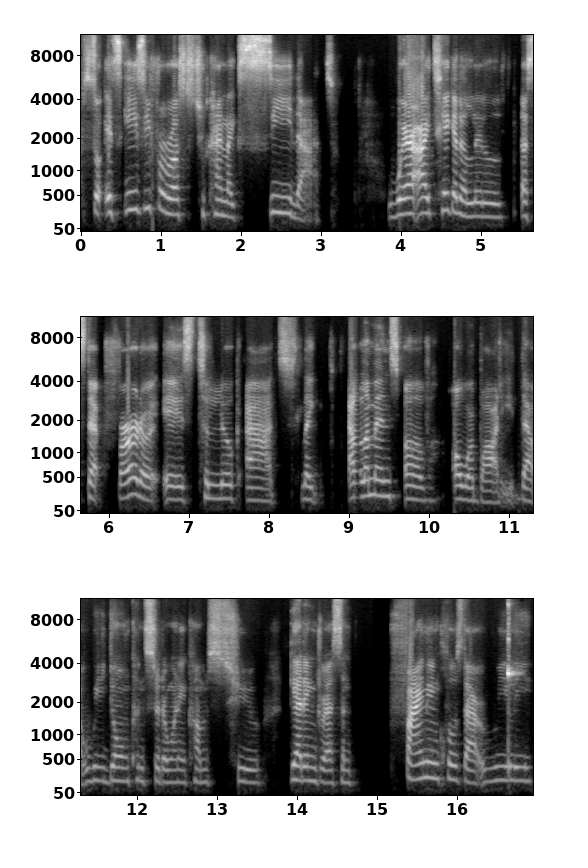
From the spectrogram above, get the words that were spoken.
So it's easy for us to kind of like see that. Where i take it a little a step further is to look at like elements of our body that we don't consider when it comes to getting dressed and finding clothes that really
